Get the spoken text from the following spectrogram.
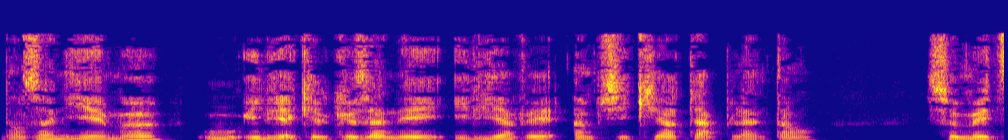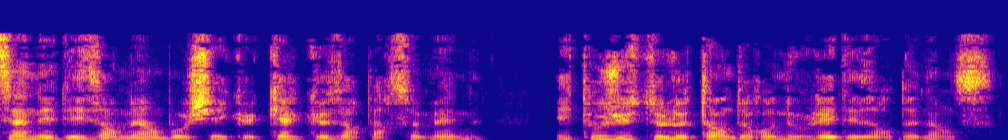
Dans un IME où, il y a quelques années, il y avait un psychiatre à plein temps, ce médecin n'est désormais embauché que quelques heures par semaine, et tout juste le temps de renouveler des ordonnances.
